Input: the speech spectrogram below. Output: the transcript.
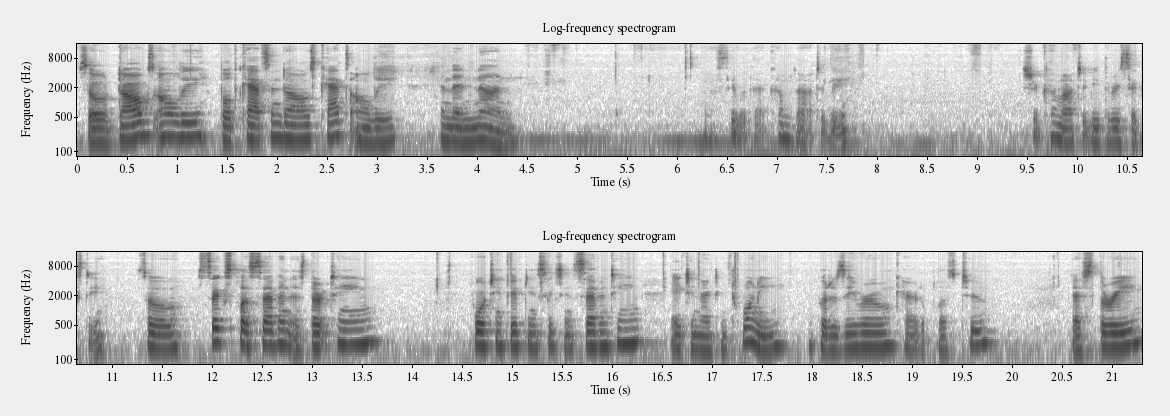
So dogs only, both cats and dogs, cats only, and then none Let's see what that comes out to be. Should come out to be 360. So 6 plus 7 is 13, 14, 15, 16, 17, 18, 19, 20. You put a 0, carry the plus 2. That's 3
